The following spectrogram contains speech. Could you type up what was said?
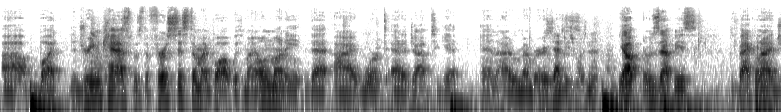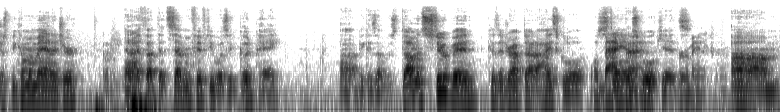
Uh, but the Dreamcast was the first system I bought with my own money that I worked at a job to get. And I remember it Zeppies, was, wasn't it? Yep, it was Zeppies. It was back when I had just become a manager. and I thought that 750 was a good pay. Uh, because I was dumb and stupid because I dropped out of high school, Well, back staying then, school kids. for a manager. Um,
